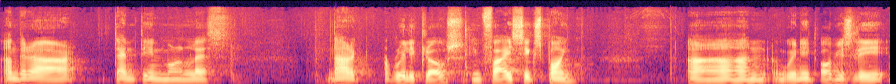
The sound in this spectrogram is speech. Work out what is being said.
and there are ten teams more or less that are really close in five, six points. And we need obviously.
